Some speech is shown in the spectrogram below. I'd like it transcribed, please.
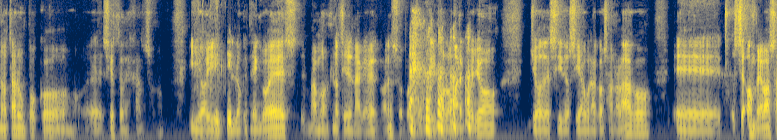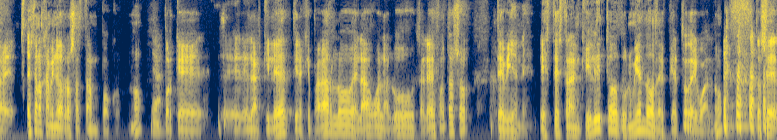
notar un poco eh, cierto descanso. Y hoy lo que tengo es, vamos, no tiene nada que ver con eso, porque el ritmo lo marco yo, yo decido si hago una cosa o no la hago. Eh, hombre, vamos a ver, esto no es camino de rosas tampoco, ¿no? Porque el, alquiler tienes que pagarlo, el agua, la luz, el teléfono, todo eso te viene. Estés tranquilito, durmiendo o despierto, da igual, ¿no? Entonces,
